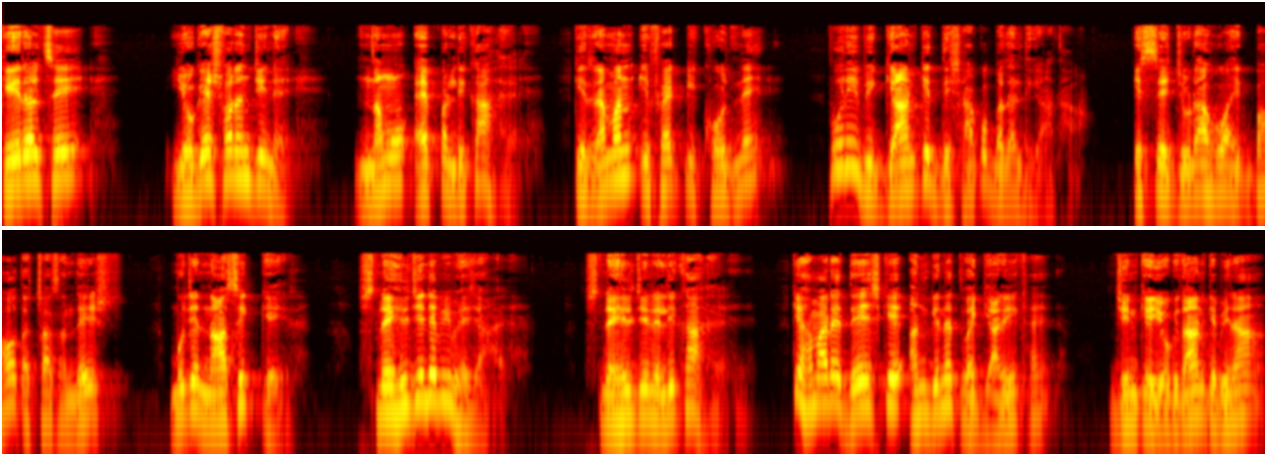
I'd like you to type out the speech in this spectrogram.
केरल से योगेश्वरन जी ने नमो ऐप पर लिखा है कि रमन इफ़ेक्ट की खोज ने पूरी विज्ञान की दिशा को बदल दिया था। इससे जुड़ा हुआ एक बहुत अच्छा संदेश मुझे नासिक के स्नेहिल जी ने भी भेजा है। स्नेहिल जी ने लिखा है कि हमारे देश के अनगिनत वैज्ञानिक हैं, जिनके योगदान के बिना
